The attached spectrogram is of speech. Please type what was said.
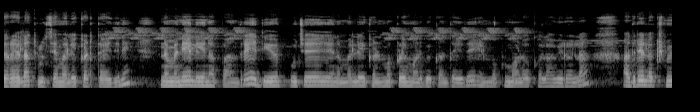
ಥರ ಎಲ್ಲ ತುಳಸಿ ಮೇಲೆ ಕಟ್ತಾ ಇದ್ದೀನಿ. ನಮ್ಮ ಮನೇಲಿ ಏನಪ್ಪ ಅಂದರೆ ದೇವ್ರ ಪೂಜೆ ನಮ್ಮಲ್ಲಿ ಗಂಡು ಮಕ್ಕಳಿಗೆ ಮಾಡಬೇಕಂತ ಇದೆ. ಹೆಣ್ಮಕ್ಳು ಮಾಡೋ ಕಲಾವಿರಲ್ಲ. ಆದರೆ ಲಕ್ಷ್ಮಿ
